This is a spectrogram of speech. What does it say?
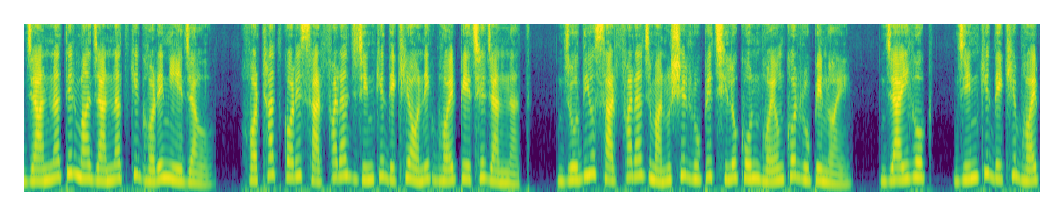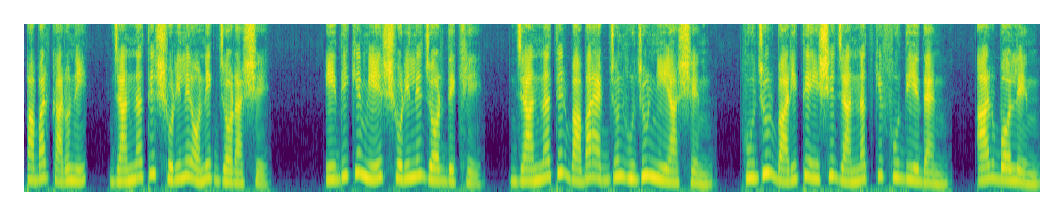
জান্নাতের মা জান্নাতকে ঘরে নিয়ে যাও। হঠাৎ করে সারফারাজ জিনকে দেখে অনেক ভয় পেয়েছে জান্নাত। যদিও সারফারাজ মানুষের রূপে ছিল, কোন ভয়ঙ্কর রূপে নয়। যাই হোক, জিনকে দেখে ভয় পাবার কারণে জান্নাতের শরীরে অনেক জ্বর আসে। এদিকে মেয়ের শরীরে জ্বর দেখে। জান্নাতের বাবা একজন হুজুর নিয়ে আসেন। হুজুর বাড়িতে এসে জান্নাতকে ফু দিয়ে দেন। আর বলেন,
